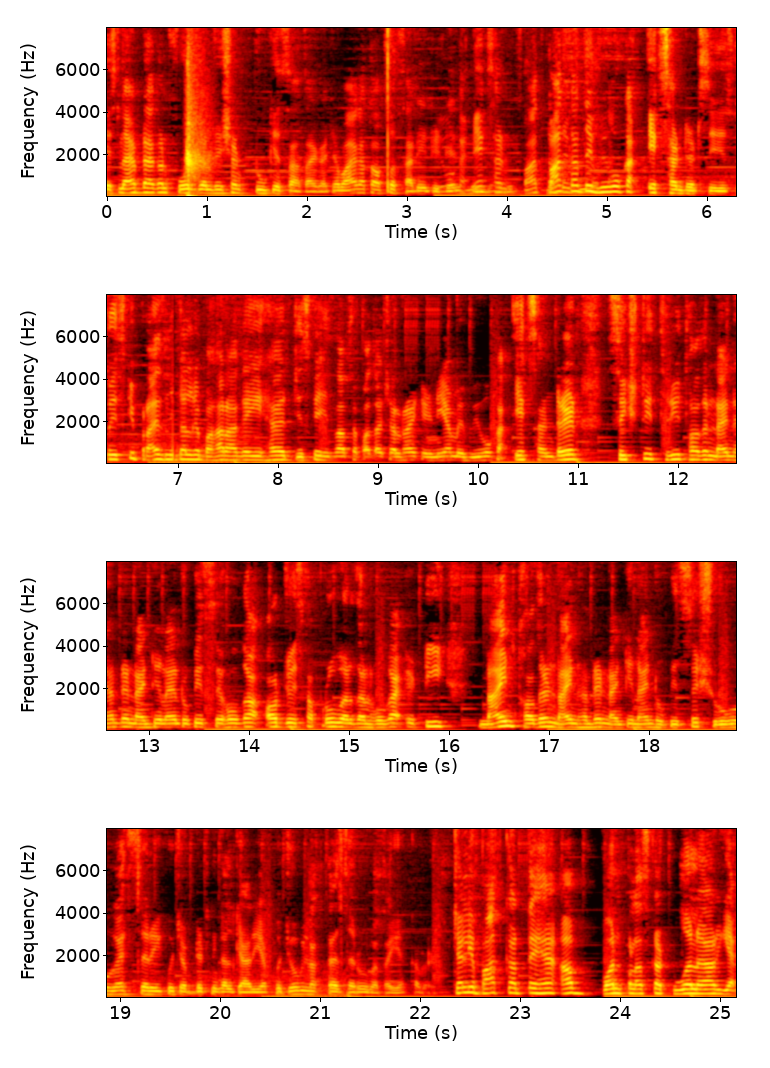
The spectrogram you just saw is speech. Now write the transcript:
स्नैपड्रैगन फोर्थ जनरेशन टू के साथ आएगा। जब आएगा तो आपको सारी डिटेल बात बात करते हैं। वीवो का एक्स हंड्रेड सीरीज़ तो इसकी प्राइस निकल के बाहर आ गई है जिसके हिसाब से पता चल रहा है कि इंडिया में वीवो का X hundred sixty three thousand nine hundred ninety nine rupees से होगा और जो इसका प्रो वर्जन होगा eighty nine thousand nine hundred ninety nine rupees से शुरू होगा। इस तरह की कुछ अपडेट निकल के आ रही है। आपको जो भी लगता है ज़रूर बताइए कमेंट चलिए बात करते हैं अब वन प्लस का ट्वेल्व आर या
